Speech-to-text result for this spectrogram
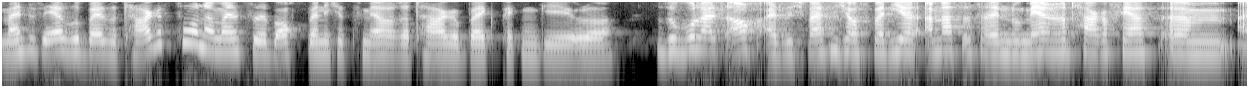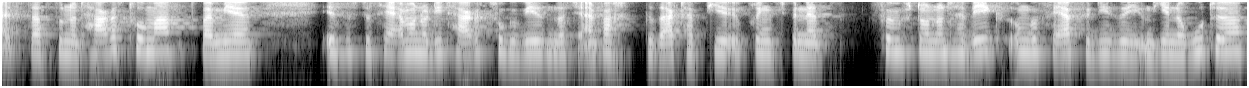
Meinst du es eher so bei so Tagestouren oder meinst du auch, wenn ich jetzt mehrere Tage Bikepacken gehe oder? Sowohl als auch. Also ich weiß nicht, ob es bei dir anders ist, wenn du mehrere Tage fährst, ähm, als dass du eine Tagestour machst. Bei mir ist es bisher immer nur die Tagestour gewesen, dass ich einfach gesagt habe, hier übrigens, ich bin jetzt fünf Stunden unterwegs ungefähr für diese und jene Route.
